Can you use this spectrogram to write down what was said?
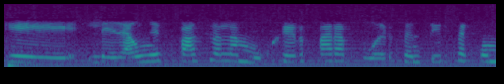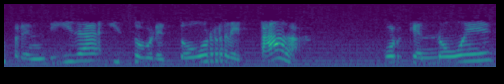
que le da un espacio a la mujer para poder sentirse comprendida y sobre todo retada, porque no es,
